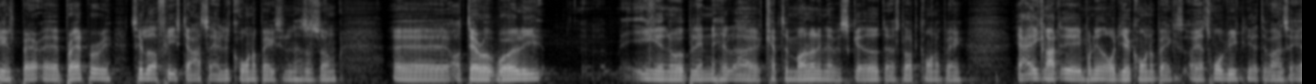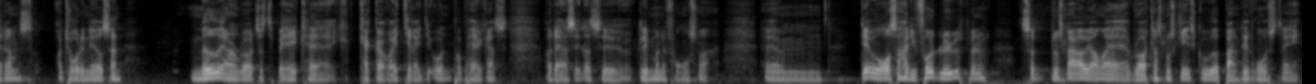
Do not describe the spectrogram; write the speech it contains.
James Bar- uh, øh, Bradbury tillader flest yards af alle cornerbacks i den her sæson. Øh, og Daryl Worley, ikke noget blændende heller. Captain Mullen er ved skade, deres slot cornerback. Jeg er ikke ret øh, imponeret over de her cornerbacks, og jeg tror virkelig, at det var altså Adams og Jordy Nelson med Aaron Rodgers tilbage, kan, kan gøre rigtig, rigtig ondt på Packers, og deres ellers øh, glimrende forsvar. Øhm, derudover så har de fået et løbespil, så nu snakker vi om, at Rodgers måske skal ud og banke lidt rust af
